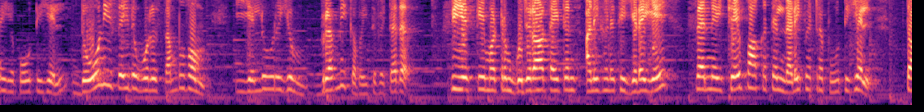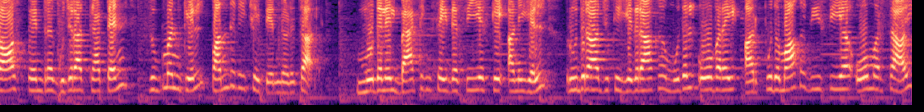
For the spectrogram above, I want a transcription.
இன்றைய போட்டியில் தோனி செய்த ஒரு சம்பவம் எல்லோரையும் பிரமிக்க வைத்துவிட்டது. சிஎஸ்கே மற்றும் குஜராத் டைட்டன்ஸ் அணிகளுக்கு இடையே சென்னை சேப்பாக்கத்தில் நடைபெற்ற போட்டியில் டாஸ் வென்ற குஜராத் கேப்டன் சுப்மன் கில் பந்து வீச்சை தேர்ந்தெடுத்தார். முதலில் பேட்டிங் செய்த சிஎஸ்கே அணியில் ருத்ராஜுக்கு எதிராக முதல் ஓவரை அற்புதமாக வீசிய ஓமர் சாய்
